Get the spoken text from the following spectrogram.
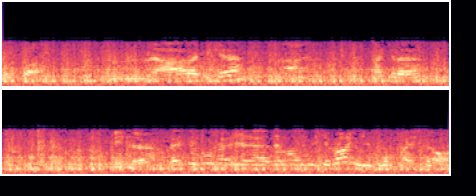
fotball. Mm, ja, jeg vet ikke. Nei. Det er ikke det. Mindre. Vet du hvorfor eh, det var så mye vann i pumpa i stad?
